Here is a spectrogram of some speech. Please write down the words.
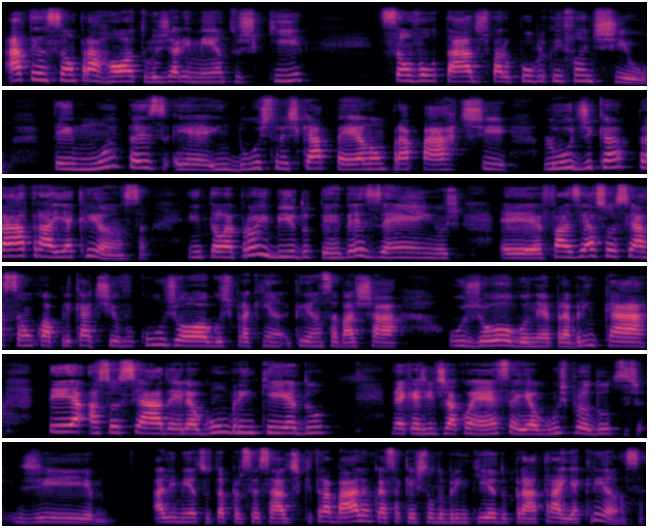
Atenção para rótulos de alimentos que são voltados para o público infantil, tem muitas é, indústrias que apelam para a parte lúdica para atrair a criança. Então é proibido ter desenhos, é, fazer associação com o aplicativo com jogos para a criança baixar o jogo, né, para brincar, ter associado a ele algum brinquedo, né, que a gente já conhece aí alguns produtos de alimentos ultraprocessados que trabalham com essa questão do brinquedo para atrair a criança.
